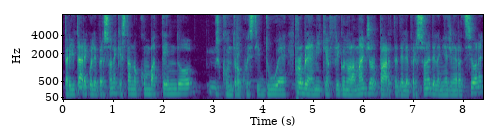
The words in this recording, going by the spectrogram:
per aiutare quelle persone che stanno combattendo contro questi due problemi che affliggono la maggior parte delle persone della mia generazione,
